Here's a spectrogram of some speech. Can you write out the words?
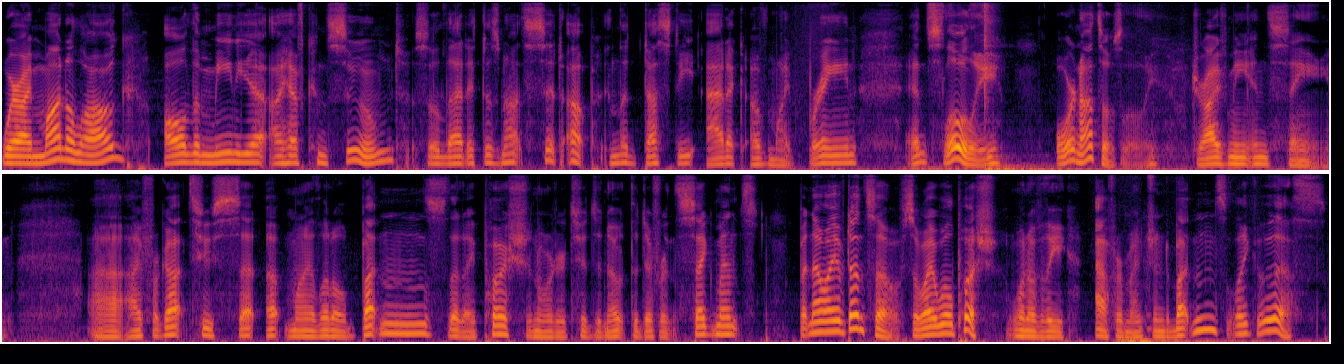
Where I monologue all the media I have consumed so that it does not sit up in the dusty attic of my brain and slowly, or not so slowly, drive me insane. Uh, I forgot to set up my little buttons that I push in order to denote the different segments, but now I have done so, so I will push one of the aforementioned buttons like this.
